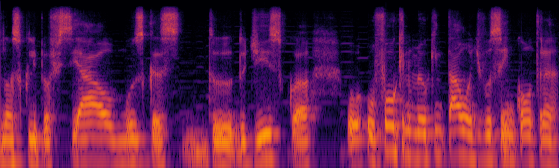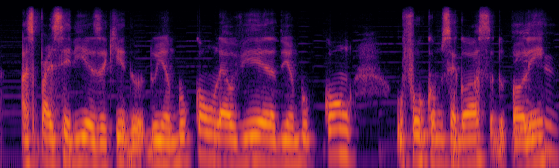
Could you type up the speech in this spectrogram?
nosso clipe oficial, músicas do, do disco, o, o Folk no meu quintal, onde você encontra as parcerias aqui do, do Iambu com o Léo Vieira, do Iambu com o Folk Como Você Gosta, do Paulinho.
